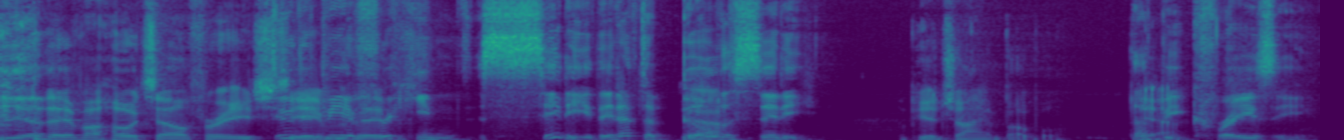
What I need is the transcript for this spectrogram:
yeah, they have a hotel for each Dude, team. it'd be a They'd- freaking city. They'd have to build Yeah. a city. It'd be a giant bubble. That'd Yeah. be crazy.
